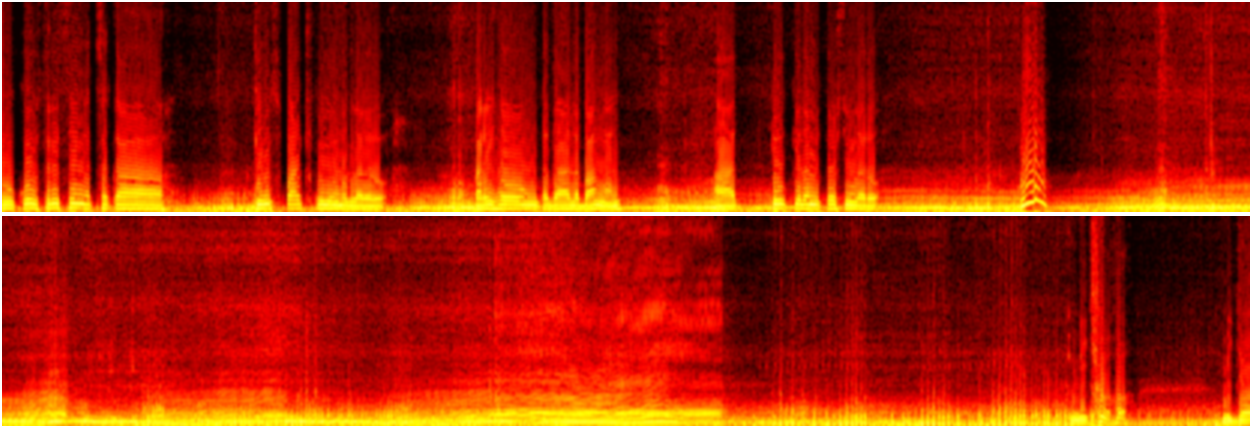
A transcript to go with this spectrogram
So Coles Racing at saka Kim Sparks po yung maglalaro. Parehong taga-labangan at 2 kilometers yung laro. Woo! medyo medyo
